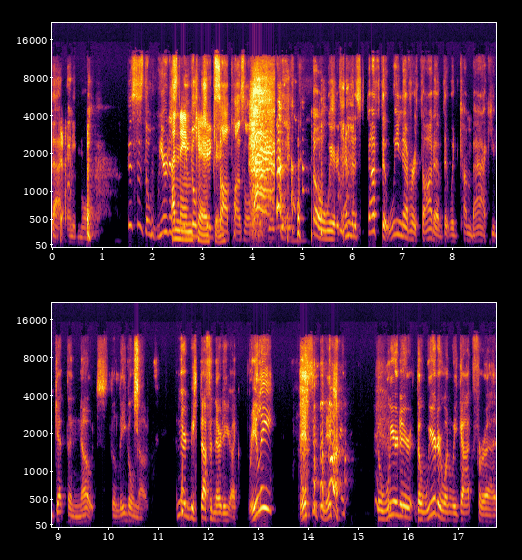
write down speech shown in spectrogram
that anymore. This is the weirdest Unnamed legal character. jigsaw puzzle. so weird. And the stuff that we never thought of that would come back, you'd get the notes, the legal notes, and there'd be stuff in there that you're like, really? This is an issue? The weirder, the weirder one we got for a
